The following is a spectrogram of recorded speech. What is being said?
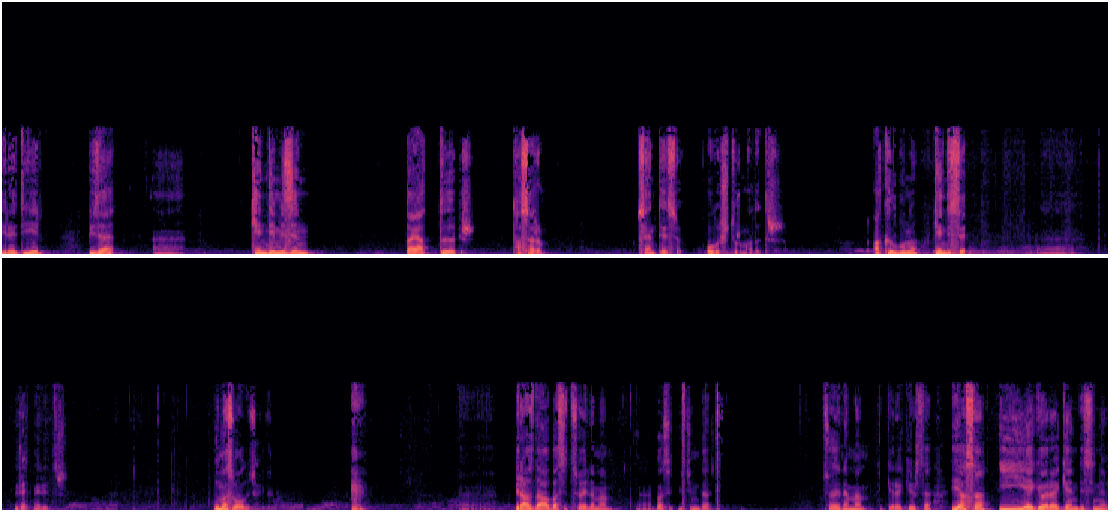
ile değil bize e, kendimizin dayattığı bir tasarım sentezi oluşturmalıdır. Akıl bunu kendisi e, üretmelidir. Bu nasıl olacak? E, biraz daha basit söylemem, e, basit biçimde söylemem gerekirse, yasa iyiye göre kendisini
